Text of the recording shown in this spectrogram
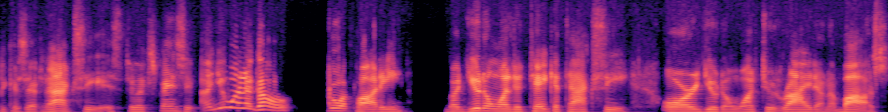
because a taxi is too expensive, and you want to go to a party, but you don't want to take a taxi or you don't want to ride on a bus,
